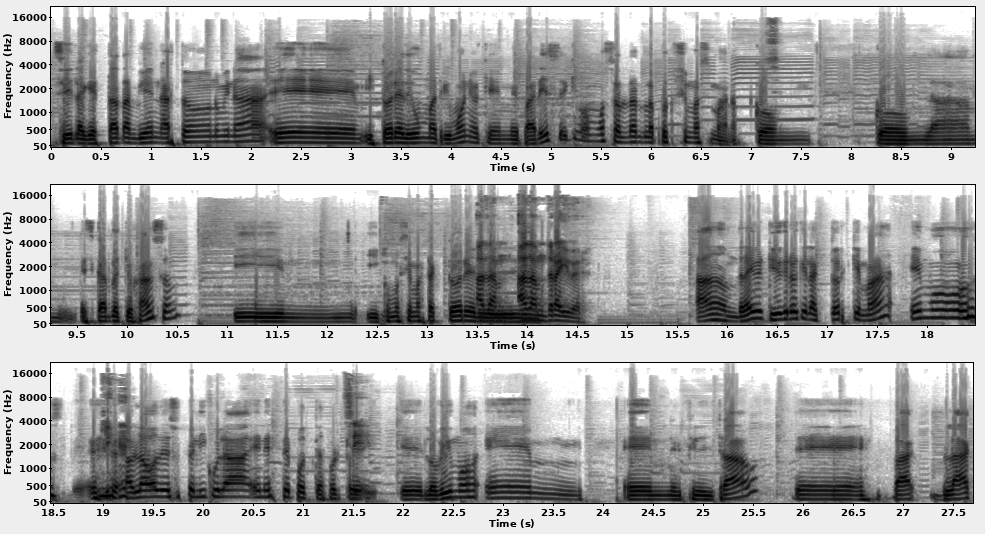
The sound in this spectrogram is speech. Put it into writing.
Sí, la que está también harto nominada, eh, Historia de un matrimonio, que me parece que vamos a hablar la próxima semana con, con la mm, Scarlett Johansson y, mm, y ¿cómo se llama este actor? El- Adam, Adam Driver. Adam Driver, que yo creo que el actor que más hemos hablado de sus películas en este podcast, porque Sí. eh, lo vimos en, en el filtrado de Ba- Black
